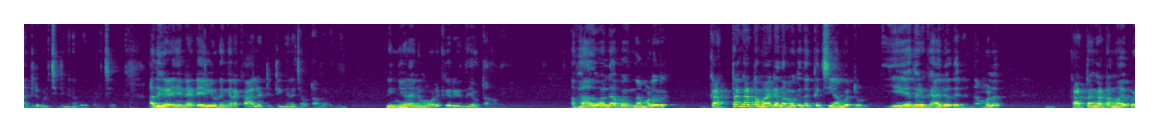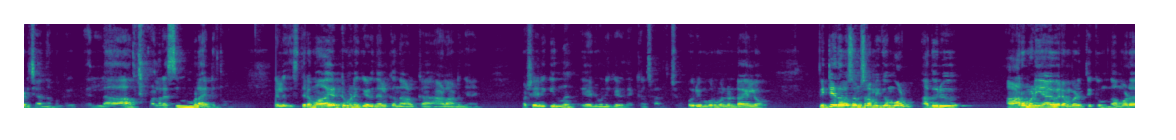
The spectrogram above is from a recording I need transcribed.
അതിൽ പിടിച്ചിട്ട് ഇങ്ങനെ പോയി പഠിച്ച്. അത് കഴിഞ്ഞ് ഇടയിലൂടെ ഇങ്ങനെ കാലിട്ടിട്ട് ഇങ്ങനെ ചവിട്ടാൻ തുടങ്ങി. പിന്നെയാണ് അതിന് മുകളിൽ കയറി ഇരുന്ന് ചവിട്ടാൻ തുടങ്ങി. അപ്പോൾ അതുപോലെ അപ്പൊ നമ്മൾ ഘട്ടം ഘട്ടമായിട്ടേ നമുക്ക് ഇതൊക്കെ ചെയ്യാൻ പറ്റുള്ളൂ. ഏതൊരു കാര്യവും തന്നെ നമ്മൾ ഘട്ടം ഘട്ടമായി പഠിച്ചാൽ നമുക്ക് എല്ലാം വളരെ സിമ്പിളായിട്ട് തോന്നും. സ്ഥിരമായി എട്ട് മണിക്ക് എഴുന്നേൽക്കുന്ന ആൾക്കാർ ആളാണ് ഞാൻ. പക്ഷേ എനിക്ക് ഇന്ന് ഏഴ് മണിക്ക് എഴുന്നേൽക്കാൻ സാധിച്ചു. ഒരു ഇമ്പ്രൂവ്മെന്റ് ഉണ്ടായല്ലോ. പിറ്റേ ദിവസം ശ്രമിക്കുമ്പോൾ അതൊരു ആറു മണിയായി വരുമ്പോഴത്തേക്കും നമ്മുടെ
